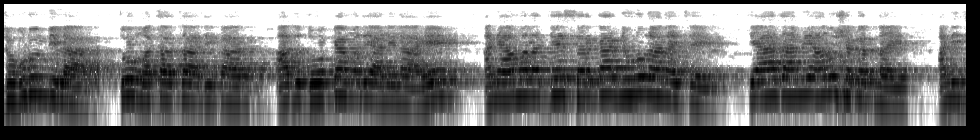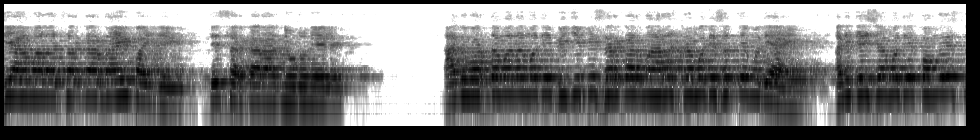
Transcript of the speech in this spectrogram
झुगडून दिला. तो मताचा अधिकार आज धोक्यामध्ये आलेला आहे आणि आम्हाला जे सरकार निवडून आणायचे ते आज आम्ही आणू शकत नाही आणि जे आम्हाला सरकार नाही पाहिजे ते सरकार आज निवडून येले आज वर्तमानामध्ये बीजेपी सरकार महाराष्ट्रामध्ये सत्तेमध्ये आहे आणि देशामध्ये काँग्रेस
